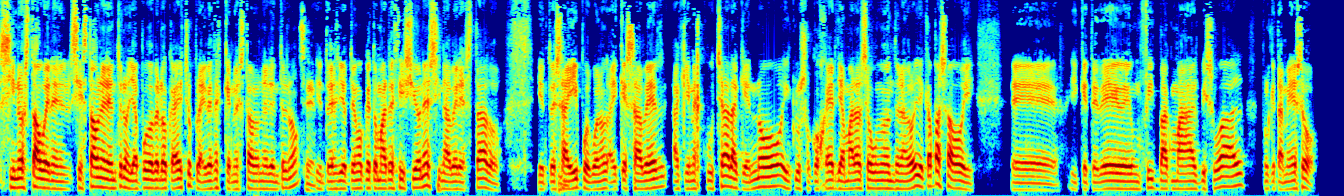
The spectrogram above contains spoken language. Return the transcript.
Si no he estado en el, si he estado en el entreno, ya puedo ver lo que ha hecho, pero hay veces que no he estado en el entreno sí. y entonces yo tengo que tomar decisiones sin haber estado. Y entonces mm. ahí, pues bueno, hay que saber a quién escuchar, a quién no, incluso coger, llamar al segundo entrenador, oye, ¿qué ha pasado hoy? Eh, y que te dé un feedback más visual, porque también eso,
